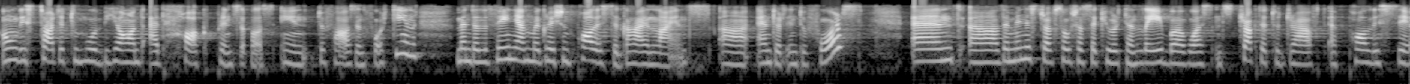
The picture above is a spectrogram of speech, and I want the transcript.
only started to move beyond ad hoc principles in 2014 when the Lithuanian migration policy guidelines uh, entered into force and uh, the Minister of Social Security and Labor was instructed to draft a policy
